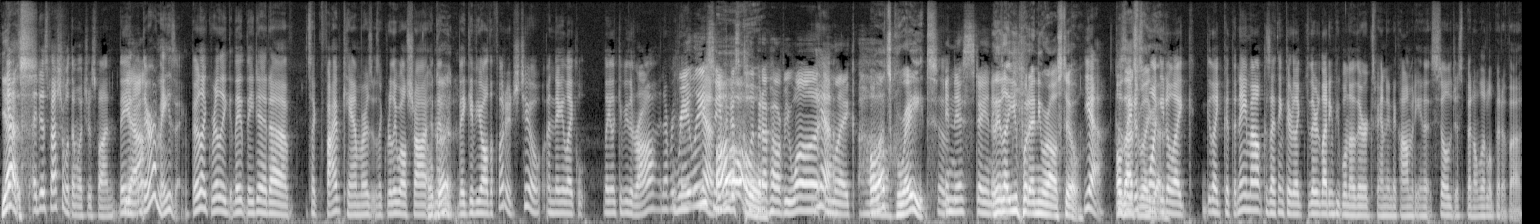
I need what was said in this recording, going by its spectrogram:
Yes. I did a special with them, which was fun. They Yeah. they're amazing. They're like really they they did uh it's like five cameras. It was like really well shot, oh, and then Oh, they give you all the footage too, and they like they like give you the raw and everything. Really? Yeah. So you can just clip Oh. it up oh. however you want, Yeah. and like, oh. oh, that's great. in this day and and age. they let you put anywhere else too. yeah. Oh, Oh, that's they just really want good. you to like like get the name out because I think they're like they're letting people know they're expanding to comedy, and it's still just been a little bit of a.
